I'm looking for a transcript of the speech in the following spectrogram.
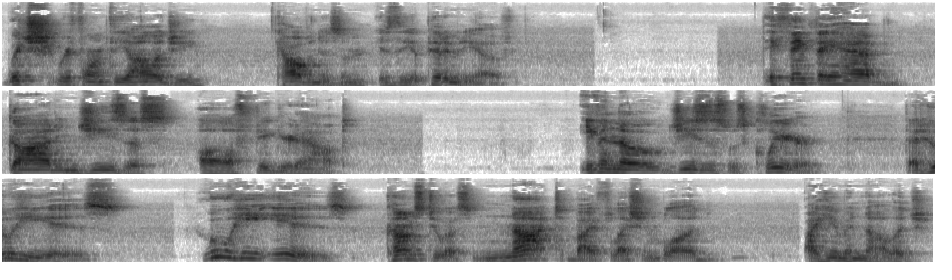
Which Reformed theology, Calvinism, is the epitome of. They think they have God and Jesus all figured out. Even though Jesus was clear that who he is, who he is, comes to us not by flesh and blood, by human knowledge,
